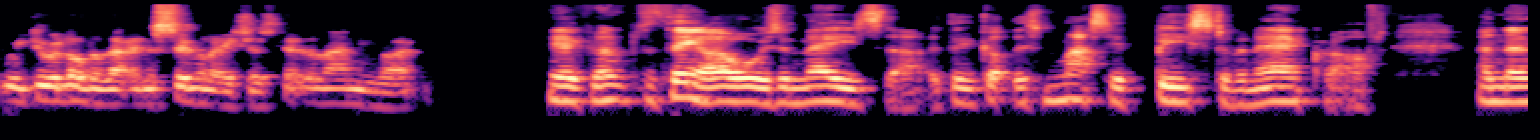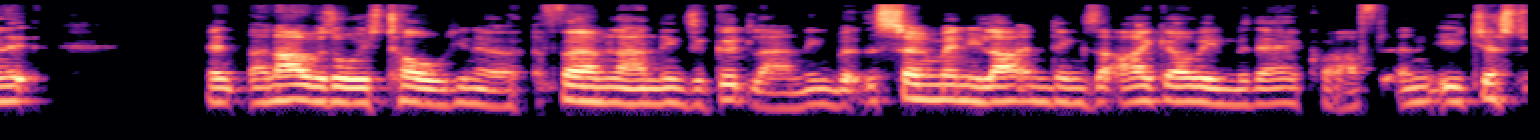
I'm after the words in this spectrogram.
we do a lot of that in the simulators get the landing right yeah, the thing I always amazed at they've got this massive beast of an aircraft, and then it, and I was always told, you know, a firm landing's a good landing, but there's so many landings that I go in with aircraft, and you just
